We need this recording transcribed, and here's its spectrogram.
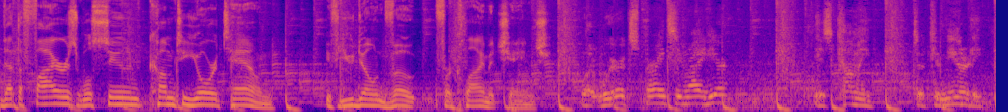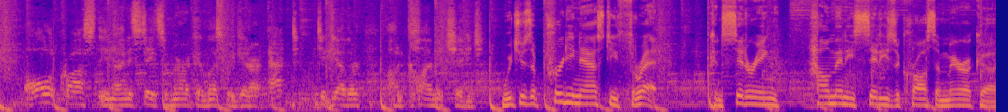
that the fires will soon come to your town if you don't vote for climate change. What we're experiencing right here is coming to a community all across the United States of America unless we get our act together on climate change. which is a pretty nasty threat considering how many cities across America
